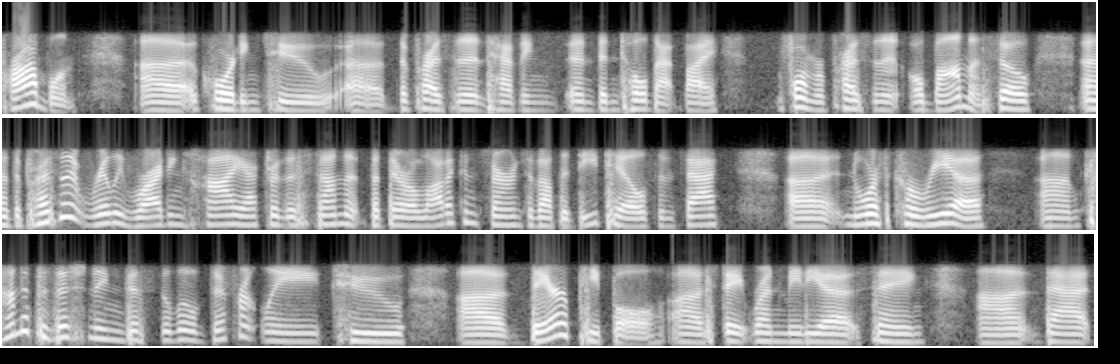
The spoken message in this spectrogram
problem, uh, according to uh, the president having been told that by former President Obama. So uh, the president really riding high after the summit, but there are a lot of concerns about the details. In fact, uh, North Korea um, kind of positioning this a little differently to uh, their people, uh, state-run media saying uh, that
